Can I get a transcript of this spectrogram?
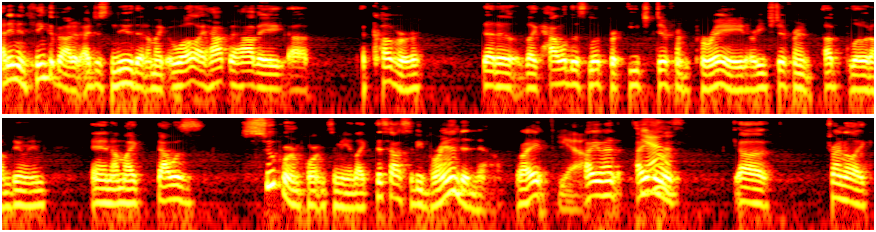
I didn't even think about it. I just knew that I'm like, well, I have to have a uh, a cover that uh, like how will this look for each different parade or each different upload I'm doing, and I'm like, that was super important to me. Like this has to be branded now, right? Yeah. I even I even was uh, trying to like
